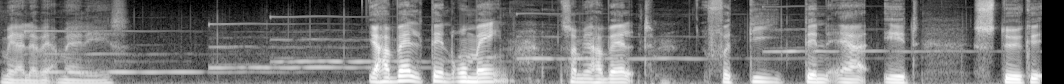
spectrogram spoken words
med at lade være med at læse. Jeg har valgt den roman, som jeg har valgt, fordi den er et stykke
